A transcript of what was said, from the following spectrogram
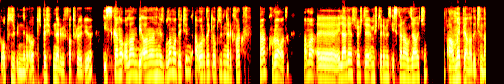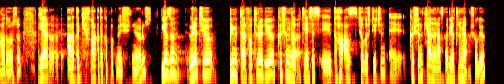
30 bin lira, 35 bin lira bir fatura ödüyor. İskanı olan bir alanı henüz bulamadığı için oradaki 30 bin liralık farkı şu an kuramadık. Ama e, ilerleyen süreçte müşterimiz iskan alacağı için almayı planladığı için daha doğrusu diğer aradaki farkı da kapatmayı düşünüyoruz. Yazın üretiyor bir miktar fatura ödüyor. Kışın da tesis e, daha az çalıştığı için e, kışın kendine aslında bir yatırım yapmış oluyor.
